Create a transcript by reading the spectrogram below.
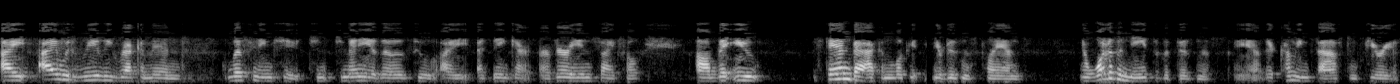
I, I would really recommend listening to, to, to many of those who I, I think are, are very insightful, uh, that you stand back and look at your business plans. You know, what are the needs of the business? Yeah, they're coming fast and furious,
